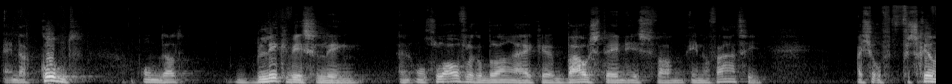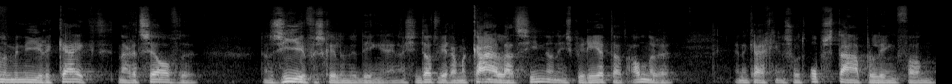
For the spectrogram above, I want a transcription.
en dat komt omdat blikwisseling een ongelooflijke belangrijke bouwsteen is van innovatie. Als je op verschillende manieren kijkt naar hetzelfde, dan zie je verschillende dingen. En als je dat weer aan elkaar laat zien, dan inspireert dat anderen. En dan krijg je een soort opstapeling van,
